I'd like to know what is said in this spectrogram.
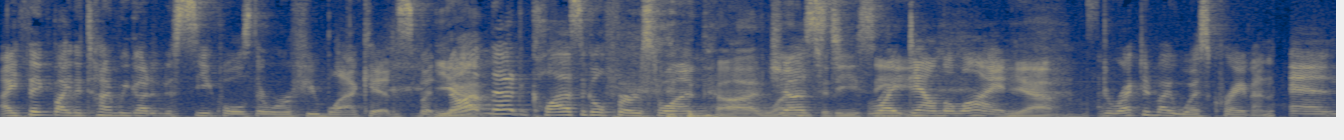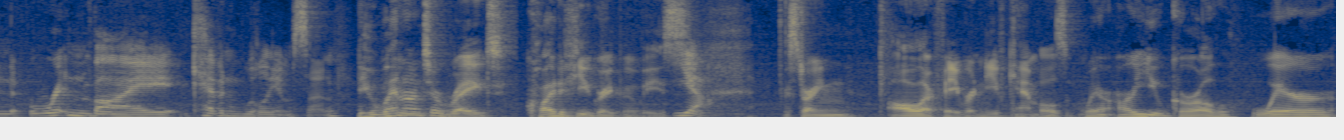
I think by the time we got into sequels, there were a few black kids, but Yeah. not in that classical first one. Not one to just right down the line. Yeah. Directed by Wes Craven and written by Kevin Williamson. Who went on to write quite a few great movies. Yeah. Starring all our favorite Neve Campbell's. Where are you, girl? Where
